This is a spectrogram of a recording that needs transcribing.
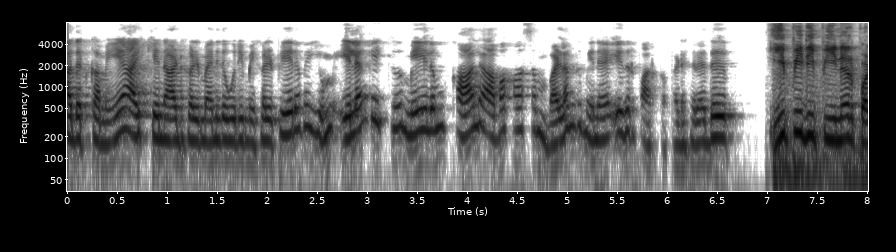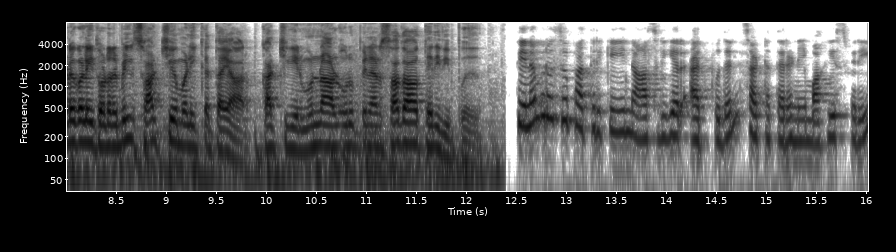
அதற்கமைய ஐக்கிய நாடுகள் மனித உரிமைகள் பேரவையும் இலங்கைக்கு மேலும் கால அவகாசம் வழங்கும் என எதிர்பார்க்கப்படுகிறது. இபிடிபியினர் படுகொலை தொடர்பில் சாட்சியம் அளிக்க தயார். கட்சியின் முன்னாள் உறுப்பினர் சதா தெரிவிப்பு. தினமுரசு பத்திரிகையின் ஆசிரியர் அற்புதன் சட்டத்தரணி மகேஸ்வரி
